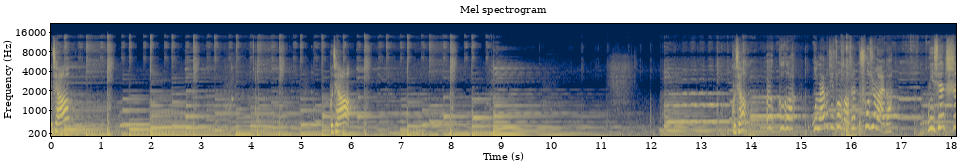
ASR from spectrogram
古桥，古桥，古桥。哎呦，哥哥，我来不及做早餐，出去买的。你先吃，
